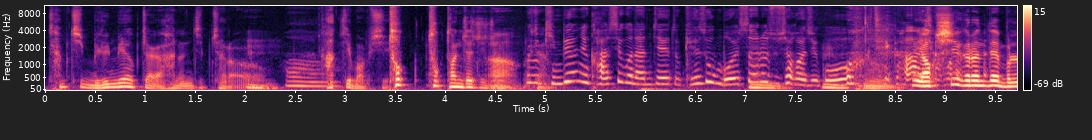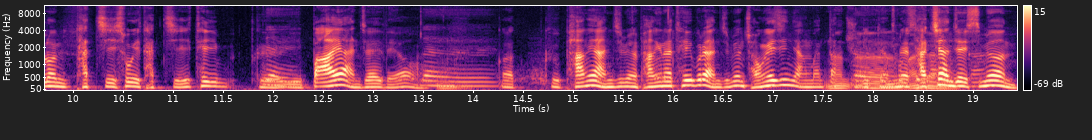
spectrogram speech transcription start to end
참치 밀매업자가 하는 집처럼 음. 아. 아낌없이 툭툭 던져주죠. 어, 그리고. 김 배우님 가시고 난 뒤에도 계속 뭘 썰어 주셔가지고 제가 그 역시 정말- 그런데 물론 닷지 소위 닷지 테이블 그 네. 이 바에 앉아야 돼요. 네. 그러니까 그 방에 앉으면 방이나 테이블에 앉으면 정해진 양만 딱 아, 주기 아, 때문에 맞아요. 같이 앉아 있으면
